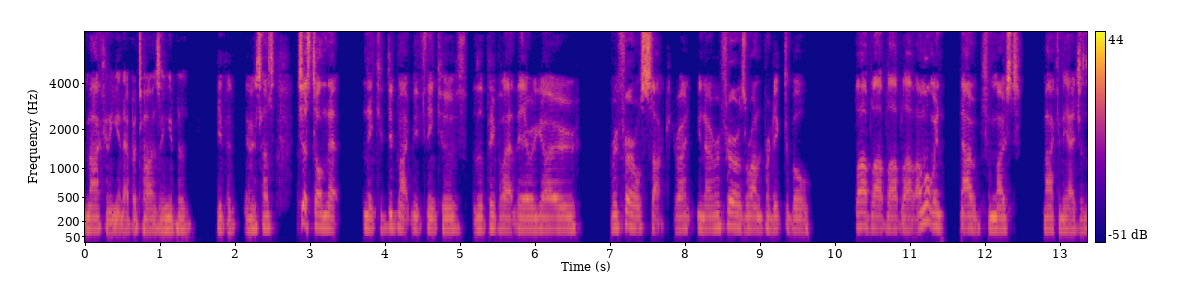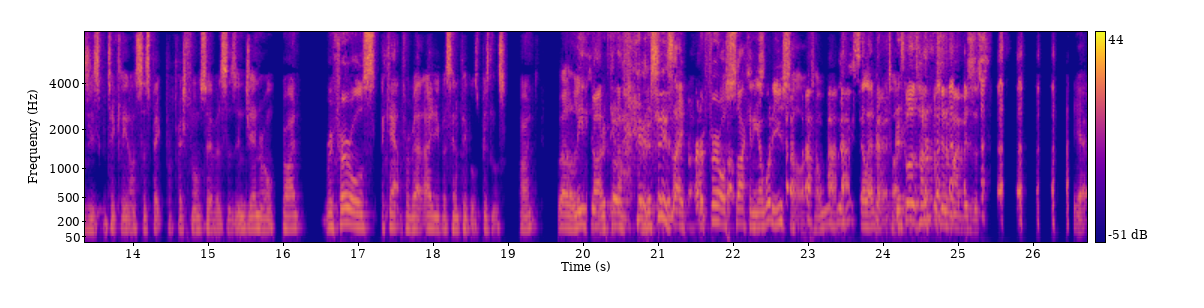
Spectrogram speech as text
marketing and advertising if it, if it, if it does. Just on that, Nik, it did make me think of the people out there who go, referrals suck, right? You know, referrals are unpredictable, blah, blah, blah, blah. And what we know for most marketing agencies, particularly, and I suspect professional services in general, right? referrals account for about 80% of people's business, right? Well, leads but, referrals. You know, as soon as referrals suck and you go, what do you sell? So, what do you sell advertising? Referrals 100% of my business. yeah.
